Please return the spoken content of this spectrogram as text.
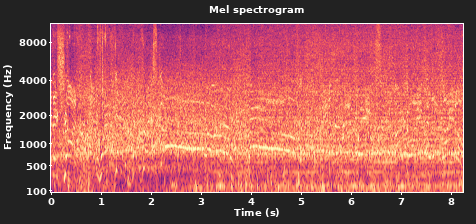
And a shot, and whacked it. And from score! And the Red Wings are going to the final.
